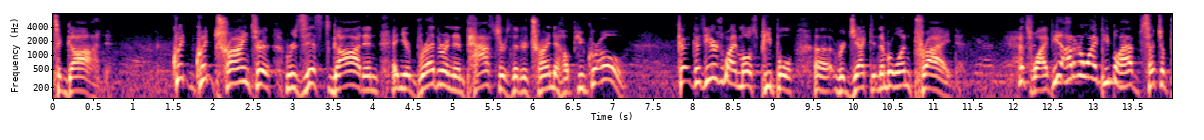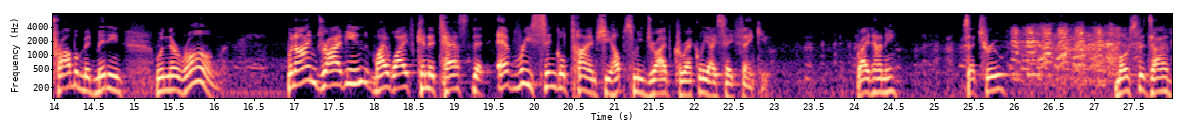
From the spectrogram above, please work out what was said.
to God. Quit, quit trying to resist God and, and your brethren and pastors that are trying to help you grow. Because here's why most people uh, reject it. Number one, pride. That's why. I don't know why people have such a problem admitting when they're wrong. When I'm driving, my wife can attest that every single time she helps me drive correctly, I say thank you. Right, honey? Is that true? Most of the time?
